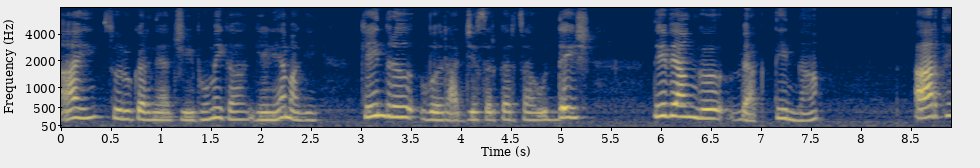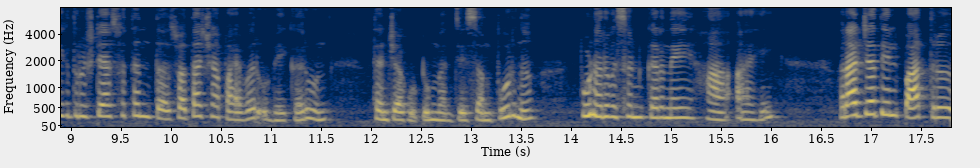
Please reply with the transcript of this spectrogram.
आय सुरू करण्याची भूमिका घेण्यामागे केंद्र व राज्य सरकारचा उद्देश दिव्यांग व्यक्तींना आर्थिकदृष्ट्या स्वतंत्र स्वतःच्या पायावर उभे करून त्यांच्या कुटुंबांचे संपूर्ण पुनर्वसन करणे हा आहे. राज्यातील पात्र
